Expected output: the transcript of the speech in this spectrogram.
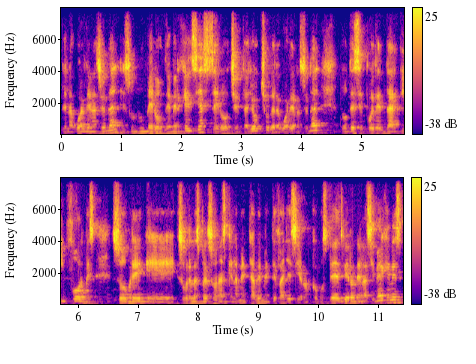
de la Guardia Nacional, es un número de emergencias 088 de la Guardia Nacional, donde se pueden dar informes sobre, eh, sobre las personas que lamentablemente fallecieron. Como ustedes vieron en las imágenes,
